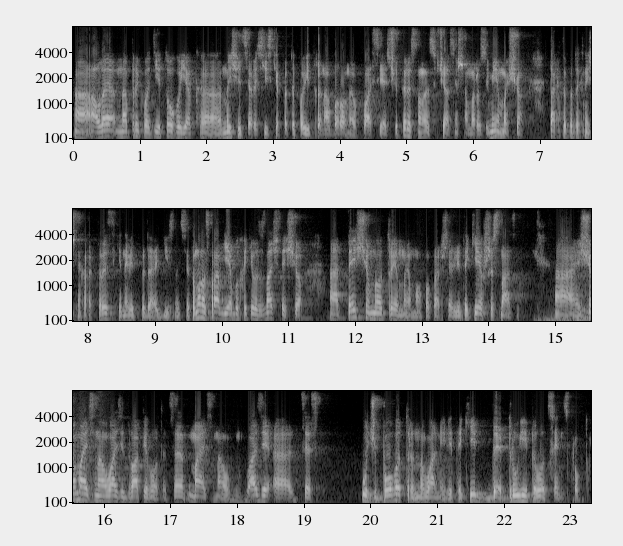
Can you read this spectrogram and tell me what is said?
Але на прикладі того, як нищиться російська протиповітряна оборона в класі С-400, найсучасніше ми розуміємо, що тактико-технічні характеристики не відповідають дійсності. Тому насправді я би хотів зазначити, що те, що ми отримуємо, по перше, літаки F-16, що мається на увазі два пілоти, це мається на увазі це учбово-тренувальні літаки, де другий пілот це інструктор.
